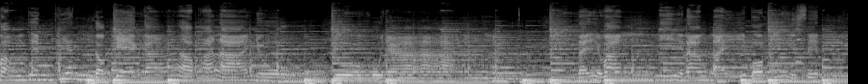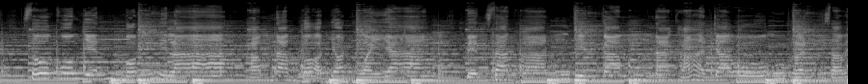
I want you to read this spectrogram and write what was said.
บำเพ็ญเพียรดอกแกกาพาลาอยู่อยู่กูยาในวังมีน้ำไหลบ่มีสิ้นโซโคมเย็นบ่มีลาทำน้ำรอดยอดหวยยาง เป็นสถานทินกรรมนาคาเจ้าเพิ่นสะแว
